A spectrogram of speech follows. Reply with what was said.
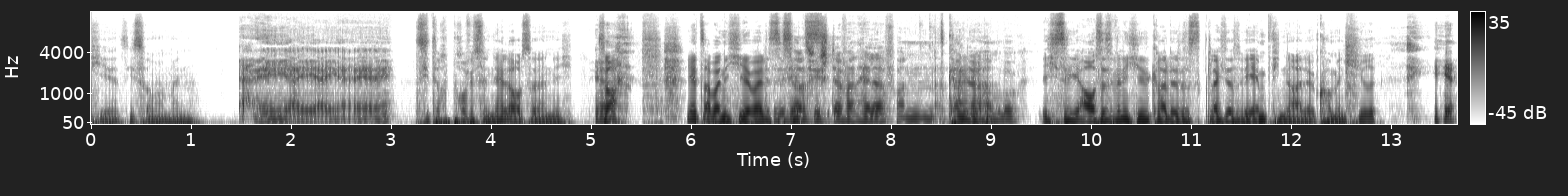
hier, siehst du auch mal meinen. Ey, ey, ey, ey, ey. Sieht doch professionell aus, oder nicht? Ja. So, jetzt aber nicht hier, weil das Das ist sieht aus wie Stefan Heller von ja- Hamburg. ich sehe aus, als wenn ich hier gerade das gleich das WM-Finale kommentiere. Ja.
